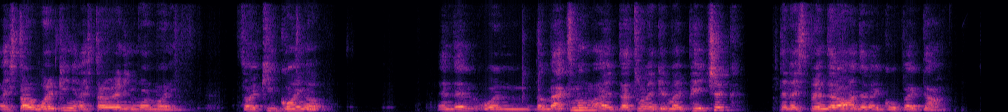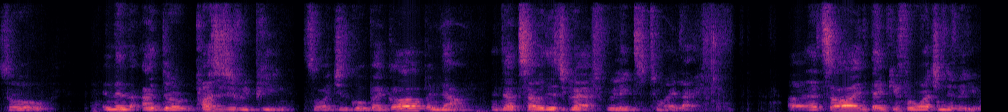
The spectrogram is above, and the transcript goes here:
I start working and I start earning more money. So I keep going up. And then when the maximum, I that's when I get my paycheck. Then I spend it all and then I go back down. So, and then the, the process is repeating. So I just go back up and down. And that's how this graph relates to my life. Uh, that's all and thank you for watching the video.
